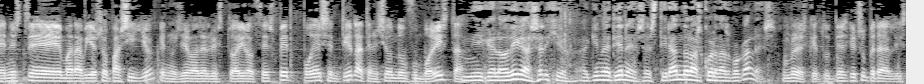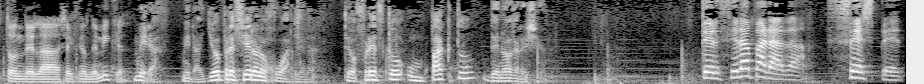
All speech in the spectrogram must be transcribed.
En este maravilloso pasillo que nos lleva del vestuario al césped, puedes sentir la tensión de un futbolista. Ni que lo digas, Sergio. Aquí me tienes, estirando las cuerdas vocales. Hombre, es que tú tienes que superar el listón de la sección de Miquel. Mira, mira, yo prefiero no jugármela. Te ofrezco un pacto de no agresión. Tercera parada, césped.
